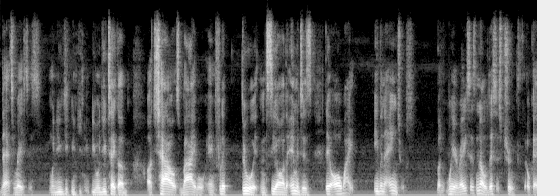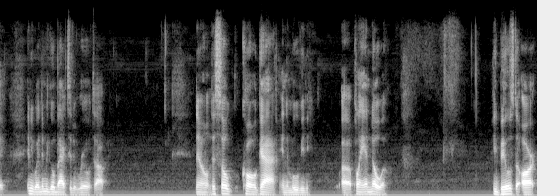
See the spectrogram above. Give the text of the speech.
that's racist. When you, you when you take a, a child's Bible and flip through it and see all the images, they're all white, even the angels. But we're racist? No, this is truth. Okay. Anyway, let me go back to the real topic. Now, this so-called guy in the movie uh, playing Noah, he builds the ark.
